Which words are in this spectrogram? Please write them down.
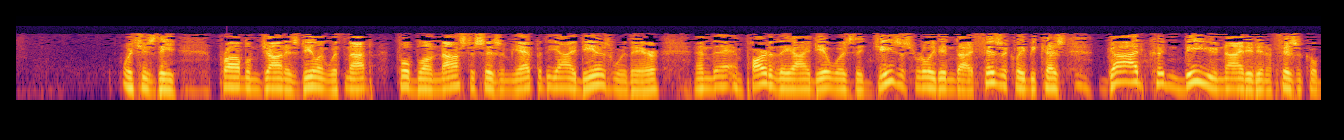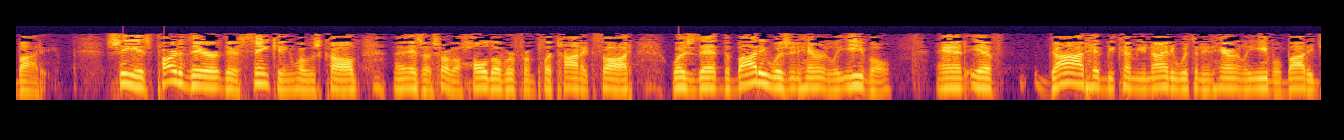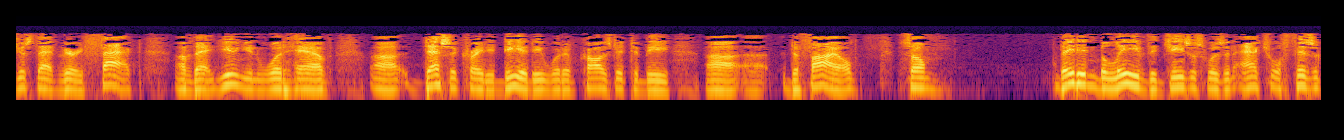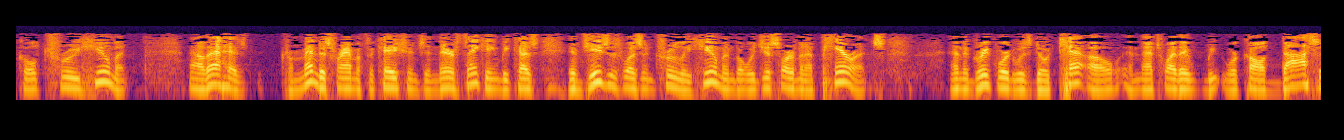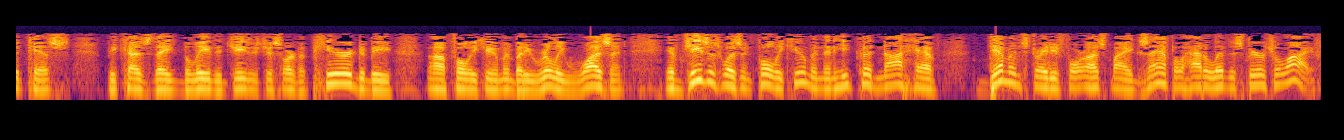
which is the problem John is dealing with, not full-blown Gnosticism yet, but the ideas were there, and, the, and part of the idea was that Jesus really didn't die physically because God couldn't be united in a physical body. See, as part of their, their thinking, what was called uh, as a sort of a holdover from Platonic thought, was that the body was inherently evil, and if God had become united with an inherently evil body, just that very fact of that union would have uh, desecrated deity, would have caused it to be uh, uh, defiled. So they didn't believe that Jesus was an actual physical, true human. Now that has tremendous ramifications in their thinking because if Jesus wasn't truly human but was just sort of an appearance, and the Greek word was dokeo, and that's why they were called Docetists, because they believed that Jesus just sort of appeared to be uh, fully human, but he really wasn't. If Jesus wasn't fully human, then he could not have demonstrated for us by example how to live the spiritual life.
